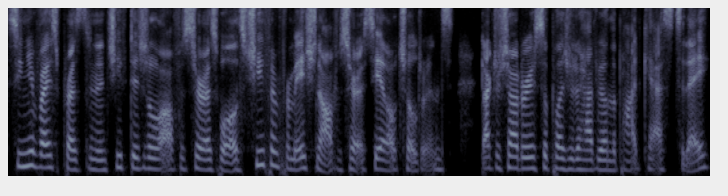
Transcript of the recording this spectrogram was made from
Senior Vice President and Chief Digital Officer, as well as Chief Information Officer at Seattle Children's. Dr. Chaudry, it's a pleasure to have you on the podcast today.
